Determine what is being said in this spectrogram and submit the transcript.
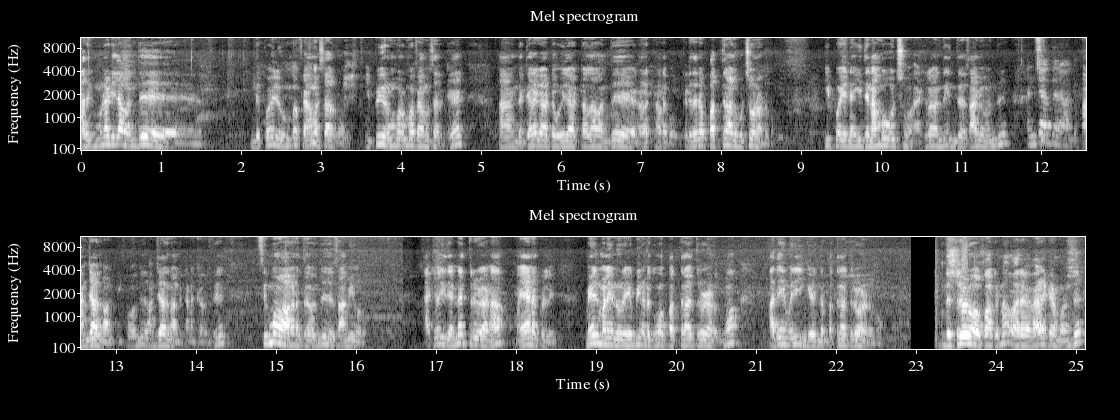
அதுக்கு முன்னாடிலாம் வந்து இந்த கோயில் ரொம்ப ஃபேமஸாக இருக்கும். இப்பயும் ரொம்ப ரொம்ப ஃபேமஸாக இருக்குது இந்த கரகாட்டம் ஒயிலாட்டம்லாம் வந்து நட- நடக்கும். கிட்டத்தட்ட பத்து நாள் உற்சவம் நடக்கும். இப்போ என்ன இது நம்ம உற்சவம். ஆக்சுவலாக வந்து இந்த சாமி வந்து அஞ்சாவது நாள். அஞ்சாவது நாள். இப்போ வந்து அஞ்சாவது நாள் கணக்கு வருது சிம்ம வாகனத்தில் வந்து சாமி வரும். ஆக்சுவலாக இது என்ன திருவிழானா மயானப்பள்ளி. மேல்மலையனூர் எப்படி நடக்குமோ பத்து நாள் திருவிழா நடக்குமோ அதே மாதிரி இங்கே இந்த பத்து நாள் திருவிழா நடக்கும். இந்த திருவிழாவை பார்க்கணும்னா வர வேலைக்கிழமை வந்து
